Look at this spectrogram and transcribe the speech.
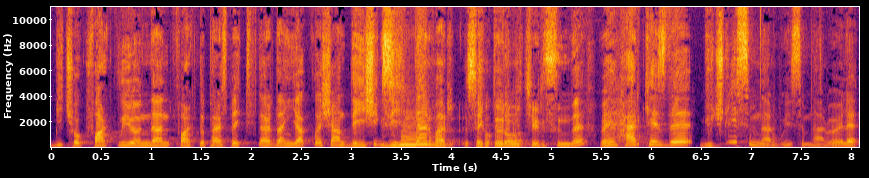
birçok farklı yönden, farklı perspektiflerden yaklaşan değişik zihinler var sektörün içerisinde ve herkes de güçlü isimler bu isimler. Böyle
